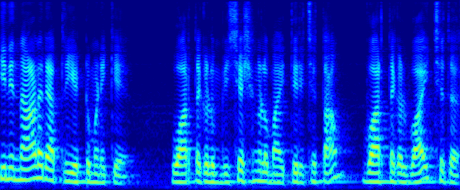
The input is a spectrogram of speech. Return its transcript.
ഇനി നാളെ രാത്രി എട്ട് മണിക്ക് വാർത്തകളും വിശേഷങ്ങളുമായി തിരിച്ചെത്താം വാർത്തകൾ വായിച്ചത്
